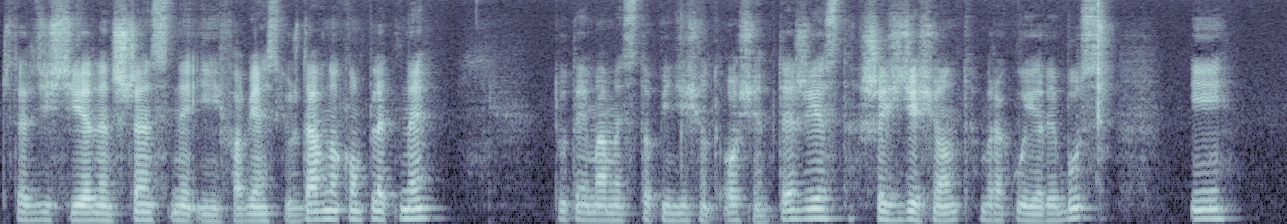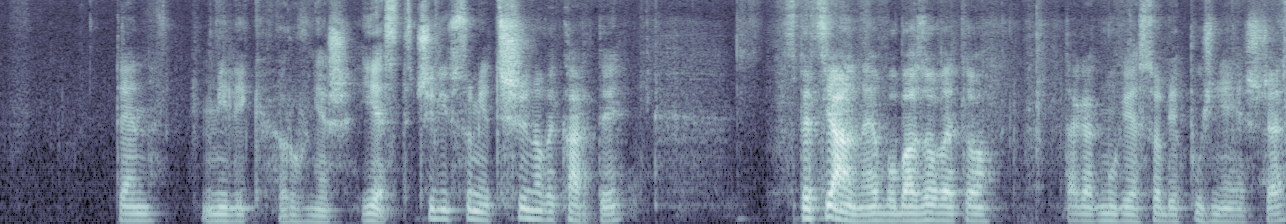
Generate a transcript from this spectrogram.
41 Szczęsny i Fabiański już dawno kompletny. Tutaj mamy 158 też jest. 60 brakuje Rybus i ten Milik również jest. Czyli w sumie trzy nowe karty. Specjalne, bo bazowe to tak jak mówię sobie później jeszcze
